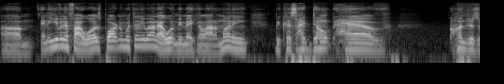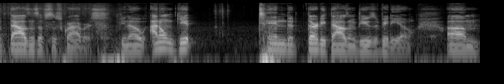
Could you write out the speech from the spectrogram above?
Um, and even if I was partnered with anybody, I wouldn't be making a lot of money because I don't have hundreds of thousands of subscribers. You know, I don't get 10 to 30,000 views a video. Um,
